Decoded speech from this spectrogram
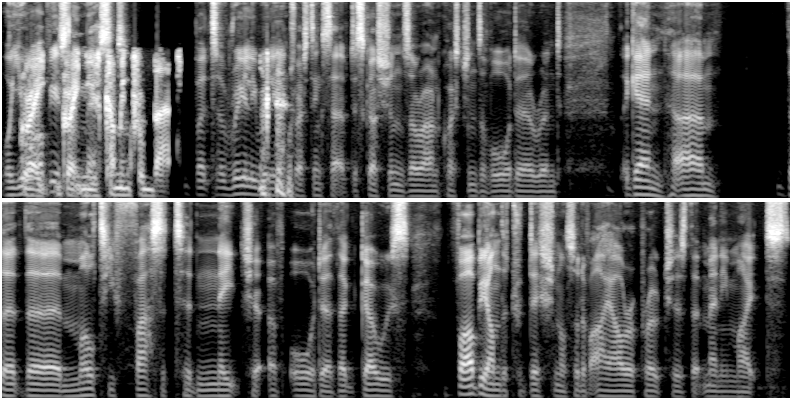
well, you great, great news missed, coming from that. But a really, really interesting set of discussions around questions of order, and again, um, the the multifaceted nature of order that goes far beyond the traditional sort of IR approaches that many might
